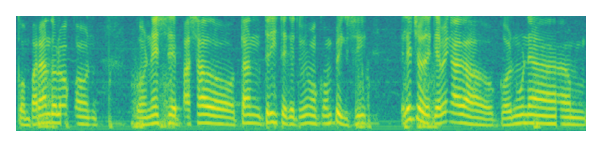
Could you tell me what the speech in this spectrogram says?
comparándolo con, con, ese pasado tan triste que tuvimos con Pixie, el hecho de que venga dado con una mm,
